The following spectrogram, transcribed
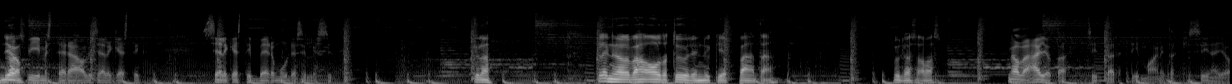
Joo. kaksi viimeistä erää oli selkeästi, selkeästi Bermudesille sitten. Kyllä. Glennillä oli vähän outo tyyli nykiä päätään. Ylös alas. No vähän jotain, sitten taidettiin mainitakin siinä jo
